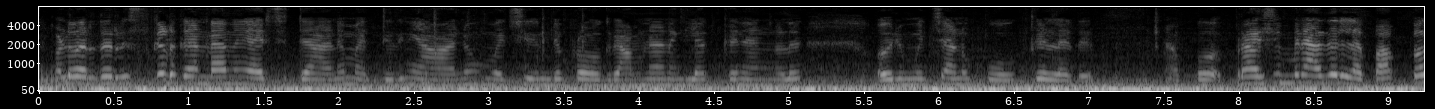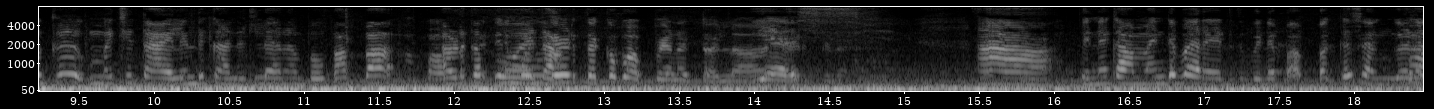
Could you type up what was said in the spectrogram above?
നമ്മൾ വെറുതെ റിസ്ക് എടുക്കണ്ടെന്ന് വിചാരിച്ചിട്ടാണ് മറ്റേത് ഞാനും ഉമ്മച്ചിന്റെ പ്രോഗ്രാമിനാണെങ്കിലൊക്കെ ഞങ്ങൾ ഒരുമിച്ചാണ് പോക്കുള്ളത്. അപ്പൊ പ്രാവശ്യം പിന്നെ അതല്ല പപ്പക്ക് ഉമ്മച്ചി തായ്ലൻഡ് കണ്ടിട്ടില്ല പറഞ്ഞപ്പോ പപ്പ അവിടൊക്കെ പോയതാണ് യെസ് ആ പിന്നെ കമന്റ് പറയരുത്. പിന്നെ പപ്പക്ക് സങ്കടം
